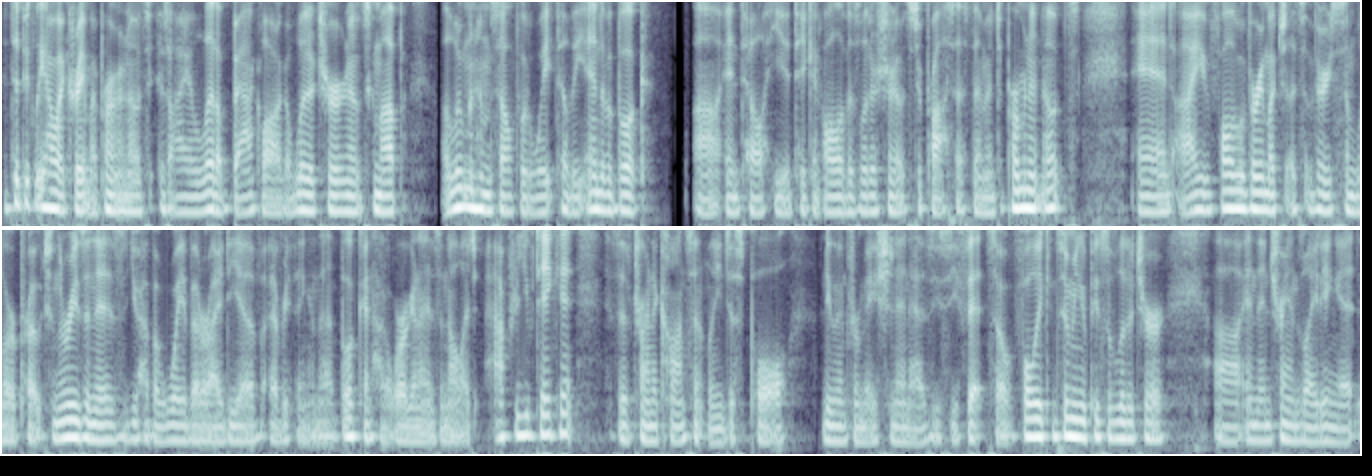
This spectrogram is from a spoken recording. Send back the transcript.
And typically how I create my permanent notes is I let a backlog of literature notes come up. Luhmann himself would wait till the end of a book uh, until he had taken all of his literature notes to process them into permanent notes. And I follow very much a very similar approach. And the reason is you have a way better idea of everything in that book and how to organize the knowledge after you've taken it instead of trying to constantly just pull new information in as you see fit. So fully consuming a piece of literature uh, and then translating it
